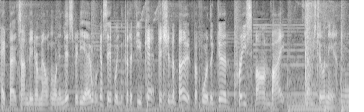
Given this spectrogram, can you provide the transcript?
Hey folks, I'm Dieter Melhorn. In this video, we're to see if we can put a few catfish in the boat before the good pre-spawn bite comes to an end.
